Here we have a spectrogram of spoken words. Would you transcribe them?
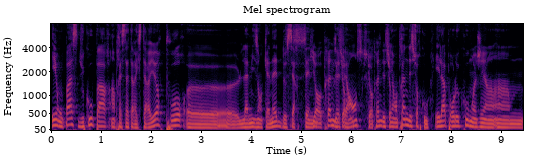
et on passe du coup par un prestataire extérieur pour euh, la mise en canette de certaines qui entraîne des références, ce qui entraîne des qui surcoûts. entraîne des surcoûts. Et là, pour le coup, moi, j'ai un, un-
